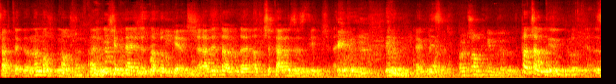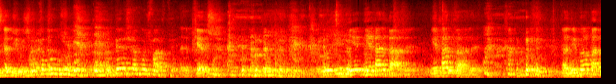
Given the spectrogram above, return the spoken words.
Czwartego, no może, może. Mnie się wydaje, że to był pierwszy, ale to e, odczytamy ze zdjęcia. Jakby coś. Początkiem grudnia. Początkiem grudnia, zgodzimy się. To był pierwszy albo czwarty. Pierwszy. Nie, nie Barbary. Nie Barbary. To nie było bar,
